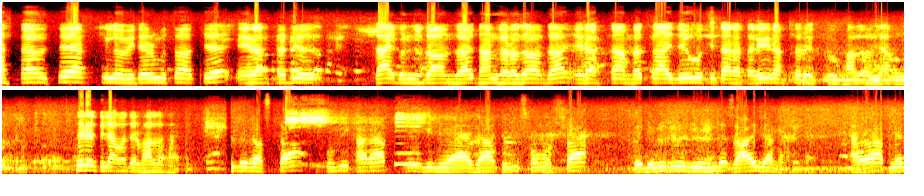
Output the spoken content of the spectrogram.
রাস্তা হচ্ছে এক কিলোমিটার মতো আছে। এই রাস্তা দিয়ে রায়গঞ্জ যাওয়া যায় ধানগাড়া যাওয়া যায়। এই রাস্তা আমরা চাই যে অতি তাড়াতাড়ি রাস্তাটা একটু ভালো হলে আমরা ছেড়ে দিলে আমাদের ভালো হয়। রাস্তা খুবই খারাপ নিয়ে যা খুবই সমস্যা। ডেলিভারি হিন্দে যাওয়াই যায় না আর আপনার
